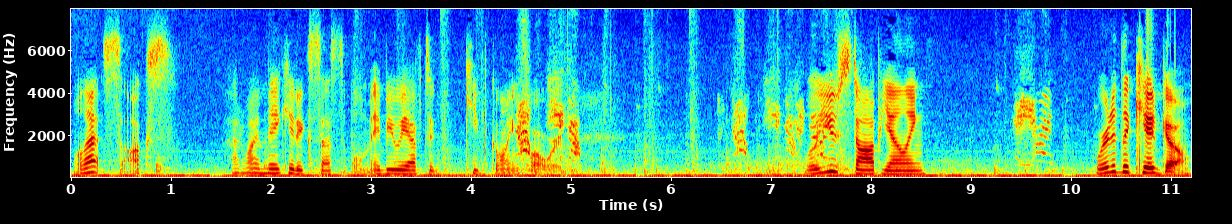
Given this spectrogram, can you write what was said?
Well, that sucks. How do I make it accessible? Maybe we have to keep going forward. Will you stop yelling? Where did the kid go?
